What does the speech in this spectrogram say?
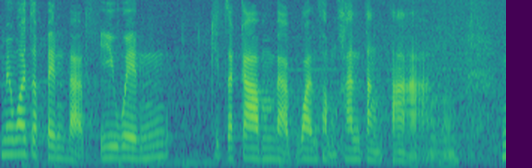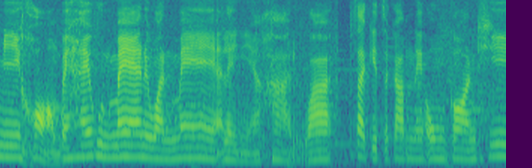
ไม่ว่าจะเป็นแบบอีเวนต์กิจกรรมแบบวันสำคัญต่างๆ มีของไปให้คุณแม่ในวันแม่อะไรเงี้ยค่ะ หรือว่าจัดกิจกรรมในองค์กรที่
